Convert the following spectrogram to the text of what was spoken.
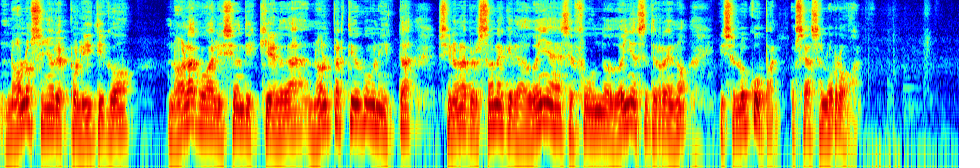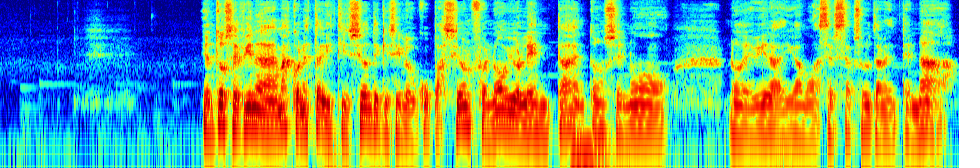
no los señores políticos, no la coalición de izquierda, no el Partido Comunista, sino la persona que era dueña de ese fondo, dueña de ese terreno, y se lo ocupan, o sea, se lo roban. Y entonces viene además con esta distinción de que si la ocupación fue no violenta, entonces no, no debiera, digamos, hacerse absolutamente nada.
